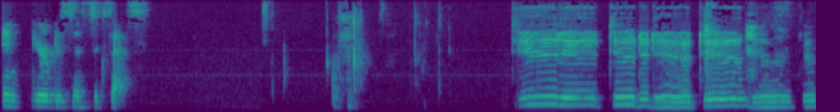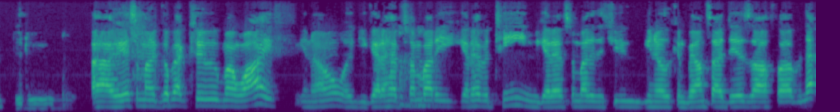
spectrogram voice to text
in your business success? Do, do, do, do, do, do, do, do, do. Uh, I guess I'm going to go back to my wife. You know, you got to have uh-huh. somebody, you got to have a team. You got to have somebody that you, you know, can bounce ideas off of. And that,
